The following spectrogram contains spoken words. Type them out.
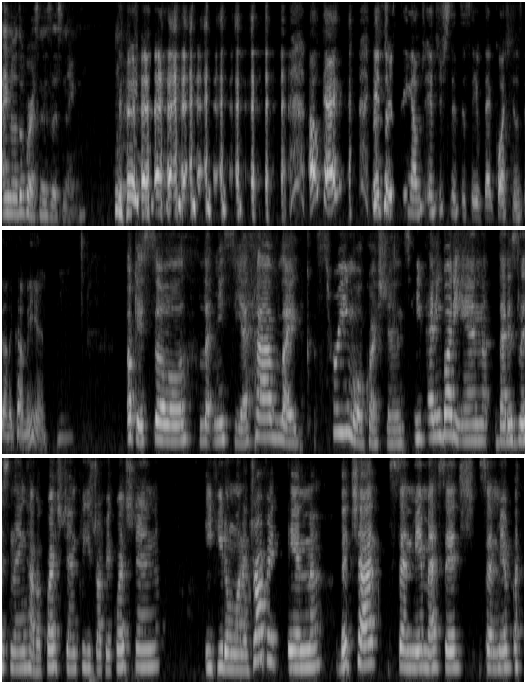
I know the person is listening. okay. Interesting. I'm interested to see if that question is going to come in. Okay, so let me see. I have like three more questions. If anybody in that is listening have a question, please drop your question. If you don't want to drop it in the chat, send me a message, send me a,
